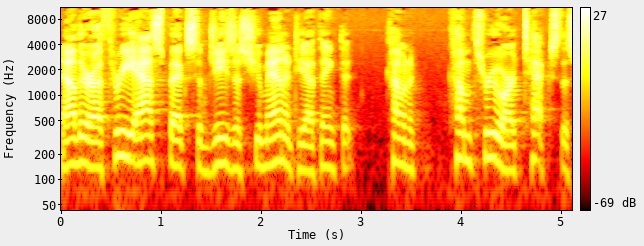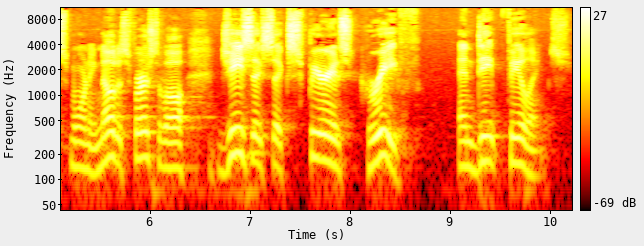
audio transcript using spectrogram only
Now, there are three aspects of Jesus' humanity, I think, that come, come through our text this morning. Notice, first of all, Jesus experienced grief and deep feelings.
